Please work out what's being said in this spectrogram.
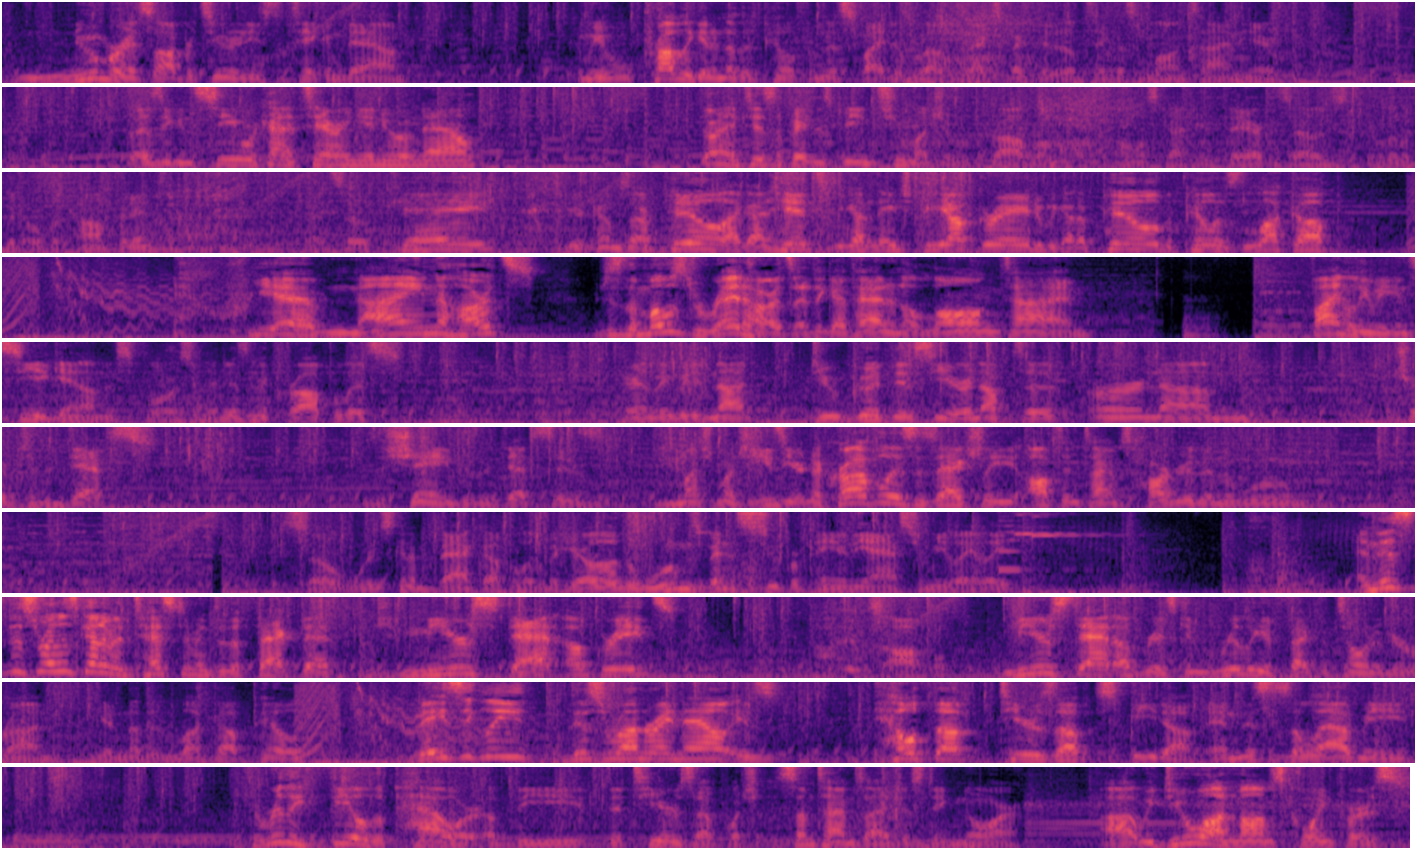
numerous opportunities to take him down. And we will probably get another pill from this fight as well, because I expect that it'll take us a long time here. But as you can see, we're kind of tearing into him now. Don't anticipate this being too much of a problem. Almost got hit there because I was a little bit overconfident. That's okay. Here comes our pill. I got hits. We got an HP upgrade. We got a pill. The pill is luck up. We have nine hearts, which is the most red hearts I think I've had in a long time. Finally, we can see again on this floor. So it is Necropolis. Apparently, we did not do good this year enough to earn um, a trip to the depths. It's a shame because the depths is much, much easier. Necropolis is actually oftentimes harder than the womb. So we're just going to back up a little bit here, although the womb's been a super pain in the ass for me lately. And this this run is kind of a testament to the fact that mere stat upgrades, oh, it's awful. Mere stat upgrades can really affect the tone of your run. You get another luck up pill. Basically, this run right now is health up, tears up, speed up, and this has allowed me to really feel the power of the, the tears up, which sometimes I just ignore. Uh, we do want Mom's coin purse.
